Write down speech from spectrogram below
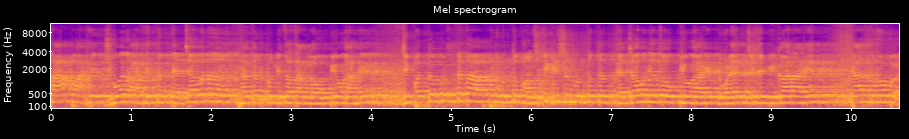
ताप आहे ज्वर आहे तर त्याच्यावर ह्या करटोलीचा चांगला उपयोग आहे जी बद्धकोष्ठता आपण म्हणतो कॉन्स्टिट्युशन म्हणतो तर त्याच्यावर याचा उपयोग आहे डोळ्यांचे जे विकार आहेत त्याचबरोबर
